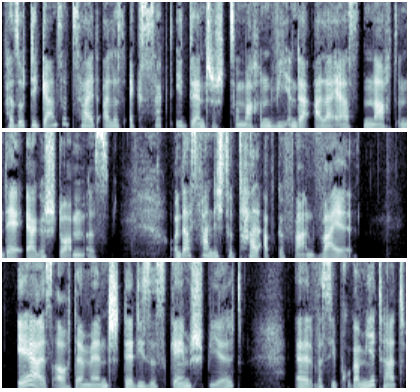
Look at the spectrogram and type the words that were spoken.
versucht die ganze Zeit alles exakt identisch zu machen, wie in der allerersten Nacht, in der er gestorben ist. Und das fand ich total abgefahren, weil er ist auch der Mensch, der dieses Game spielt, äh, was sie programmiert hat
